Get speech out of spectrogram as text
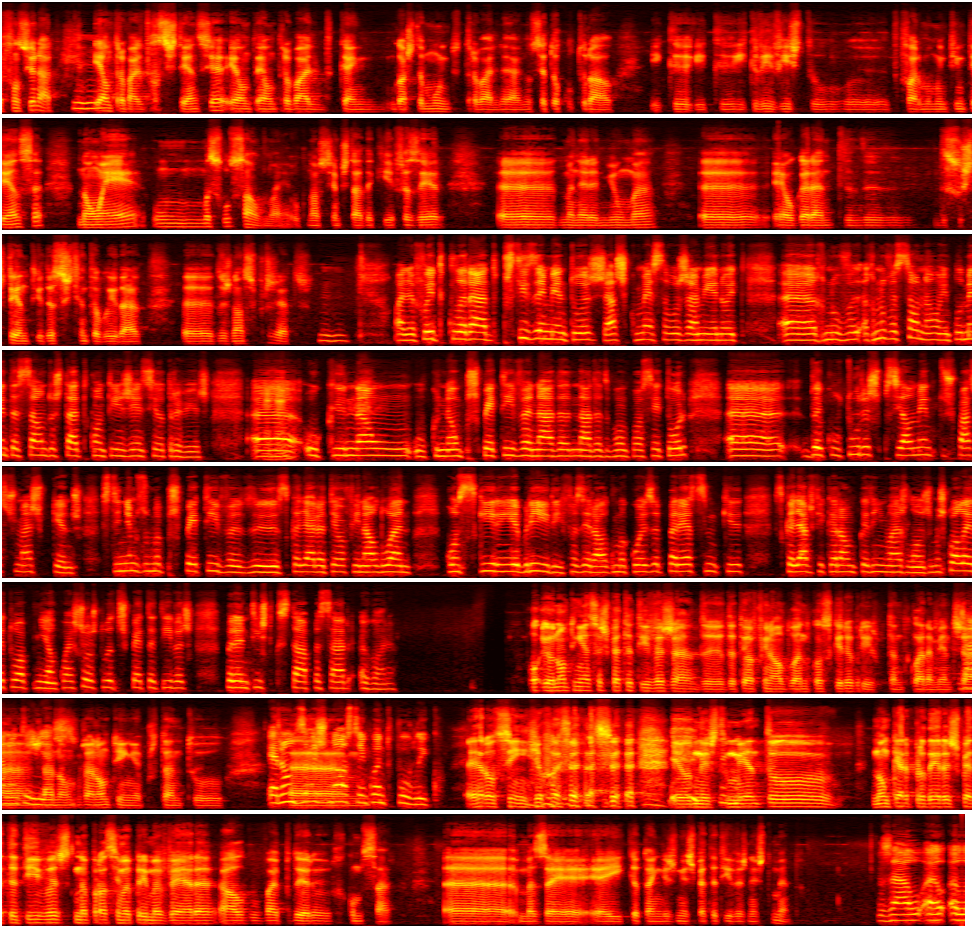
a funcionar. Uhum. É um trabalho de resistência, é um, é um trabalho de quem gosta muito de trabalhar no setor cultural e que, e que, e que vive isto uh, de forma muito intensa, não é uma solução, não é? O que nós temos estado aqui a fazer, uh, de maneira nenhuma, uh, é o garante de, de sustento e da sustentabilidade uh, dos nossos projetos. Uhum. Olha, foi declarado precisamente hoje, acho que começa hoje à meia-noite, a, renova, a, renovação, não, a implementação do estado de contingência outra vez, uh, uhum. o, que não, o que não perspectiva nada, nada de bom para o setor uh, da cultura, especialmente dos espaços mais pequenos. Se tínhamos uma perspectiva de, se calhar até ao final do ano, conseguirem abrir e fazer alguma coisa, parece-me que se calhar ficará um bocadinho mais longe. Mas qual é a tua opinião? Quais são as tuas expectativas perante isto que se está a passar agora? Eu não tinha essa expectativa já de, de, até ao final do ano conseguir abrir, portanto, claramente já, já, não, já, não, já não tinha, portanto... Era um desejo uh, nosso enquanto público. Era, sim, eu, eu neste momento não quero perder as expectativas que na próxima primavera algo vai poder recomeçar, uh, mas é, é aí que eu tenho as minhas expectativas neste momento já a, a,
